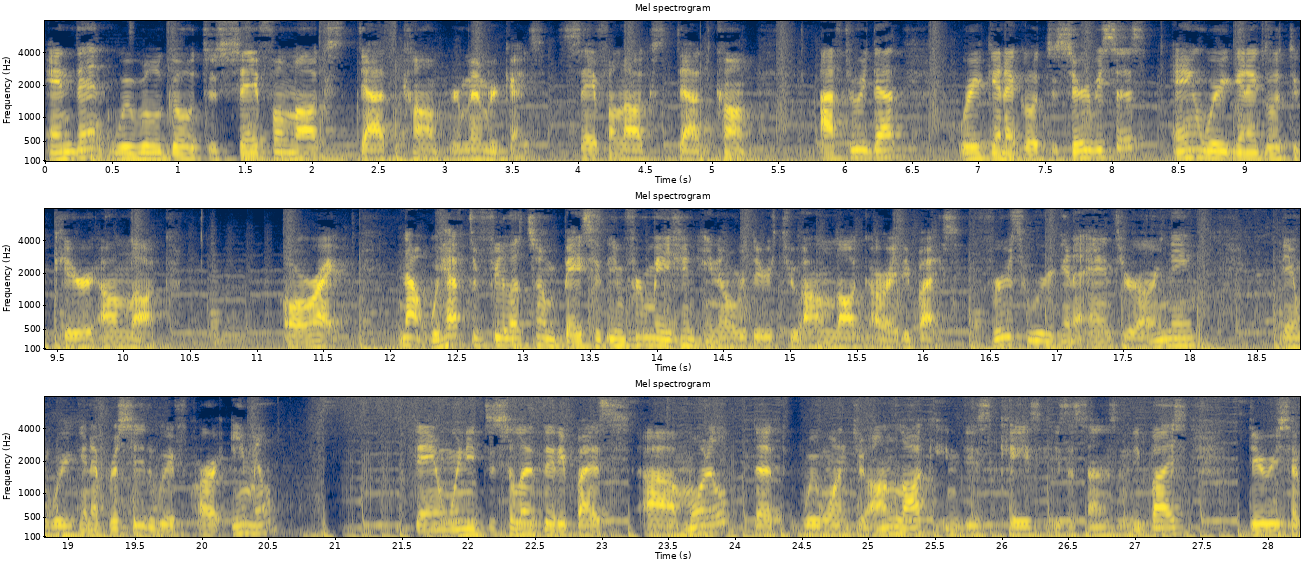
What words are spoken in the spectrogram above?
And then we will go to safeunlocks.com. Remember guys, safeunlocks.com. After that, we're gonna go to services and we're gonna go to carrier unlock. All right, now we have to fill out some basic information in order to unlock our device. First, we're gonna enter our name, then we're gonna proceed with our email. Then we need to select the device uh, model that we want to unlock. In this case, is a Samsung device. There is a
